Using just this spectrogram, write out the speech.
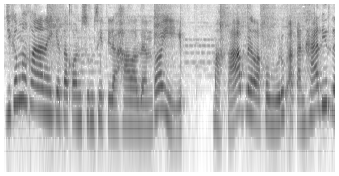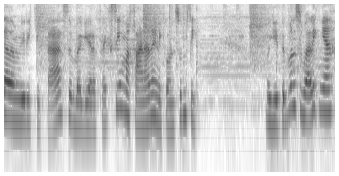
Jika makanan yang kita konsumsi tidak halal dan toib, maka perilaku buruk akan hadir dalam diri kita sebagai refleksi makanan yang dikonsumsi. Begitupun sebaliknya.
